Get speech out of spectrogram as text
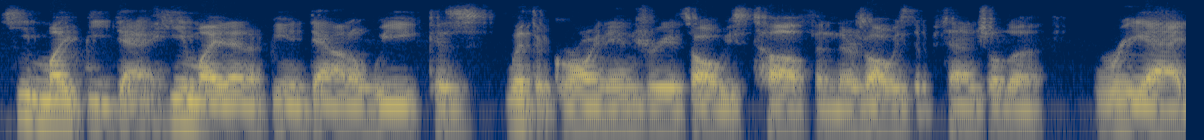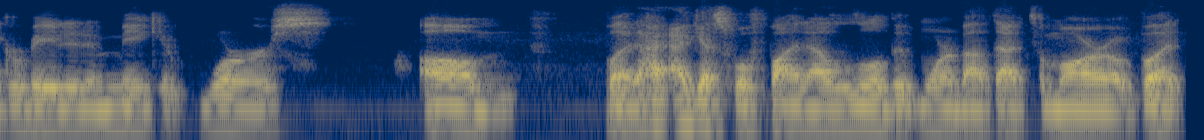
he might be down, he might end up being down a week because with a groin injury, it's always tough, and there's always the potential to re-aggravate it and make it worse. Um, but I, I, guess we'll find out a little bit more about that tomorrow. But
